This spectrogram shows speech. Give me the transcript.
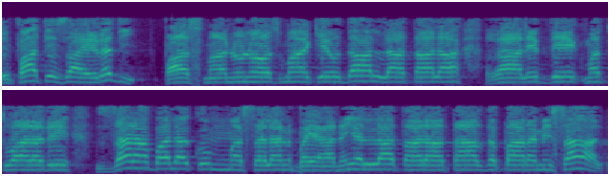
صفات ظاهره دي پاسمانونو ازما کې او دا الله تعالی غالب دې حکمت والا دې ضرب لكم مثلا بیان الله تعالی تعالی د پاره مثال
